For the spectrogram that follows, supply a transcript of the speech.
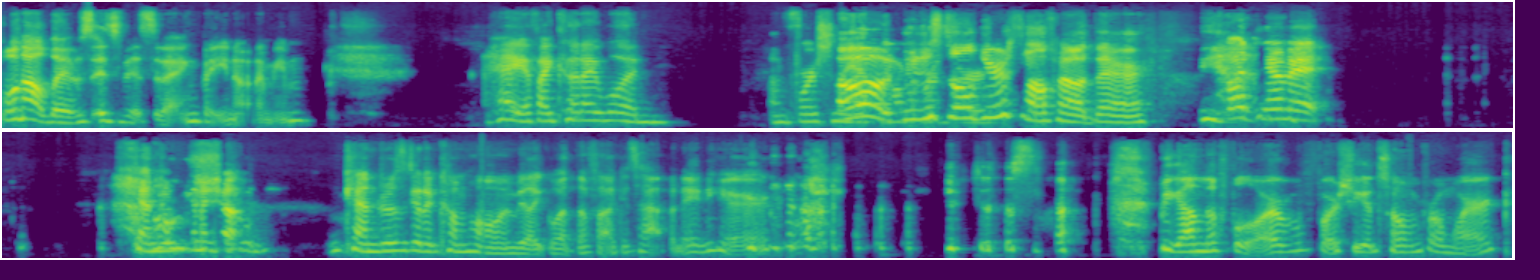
well, not lives; it's visiting, but you know what I mean. Hey, if I could, I would. Unfortunately, Oh, don't you just sold yourself out there. Yeah. God damn it. Kendra's, Oh, gonna come, Kendra's gonna come home and be like, "What the fuck is happening here?" just like, be on the floor before she gets home from work.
